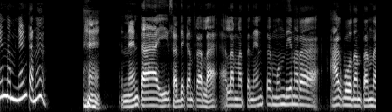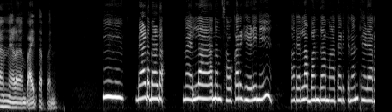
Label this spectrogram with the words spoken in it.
ಏನು ನಮ್ಮ ನೆಂಟನ? ನೆಂಟ ಈಗ ಸದ್ಯಕ್ಕಂತ್ರ ಅಲ್ಲ. ಅಲ್ಲ ಮತ್ತೆ ನೆಂಟ ಮುಂದೆ ಏನಾರ ಆಗ್ಬೋದಂತಂದು ಅನ್ನೇಳ ಬಾಯ್ ತಪ್ಪನಿ ಹ್ಞೂ ಬೇಡ ಬೇಡ ನಾ ಎಲ್ಲ ನಮ್ಮ ಸಾವ್ಕಾರಿಗೆ ಹೇಳಿನಿ. ಅವರೆಲ್ಲ ಬಂದ ಮಾತಾಡ್ತೀನಿ ಅಂತ ಹೇಳ್ಯಾರ.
